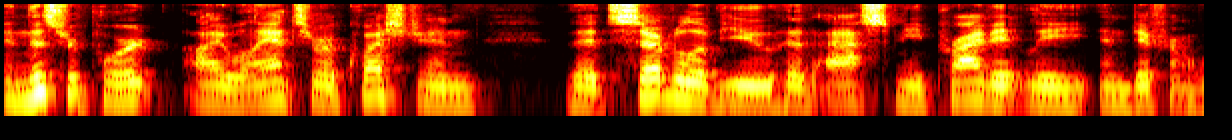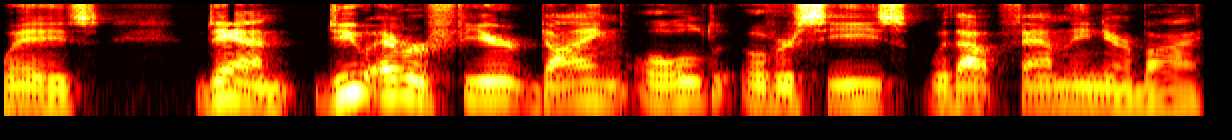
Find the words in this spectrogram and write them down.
In this report, I will answer a question that several of you have asked me privately in different ways. Dan, do you ever fear dying old overseas without family nearby?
